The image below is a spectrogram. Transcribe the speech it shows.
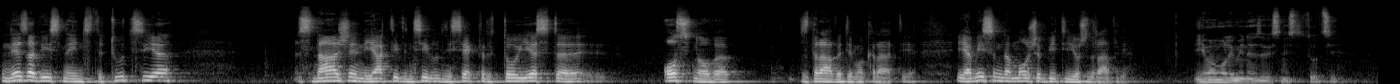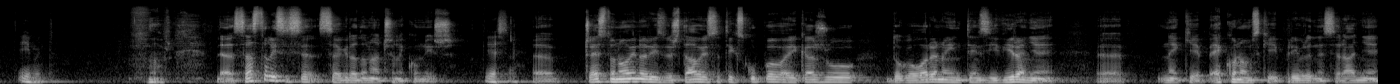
nezavisna institucija, snažen i aktivan civilni sektor, to jeste osnova zdrave demokratije. Ja mislim da može biti još zdravlje. Imamo li mi nezavisne institucije? Imate. Dobro. E, sastali si se sa gradonačelnikom Niša. Jesam. E, često novinari izveštavaju sa tih skupova i kažu dogovoreno je intenziviranje e, neke ekonomske i privredne saradnje.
